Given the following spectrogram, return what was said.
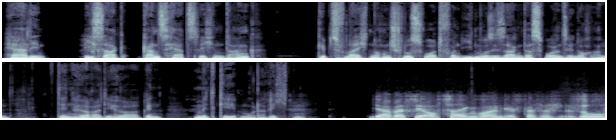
Herr Herrlin, ich sage ganz herzlichen Dank. Gibt es vielleicht noch ein Schlusswort von Ihnen, wo Sie sagen, das wollen Sie noch an den Hörer, die Hörerin mitgeben oder richten? Ja, was wir auch zeigen wollen, ist, dass es so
